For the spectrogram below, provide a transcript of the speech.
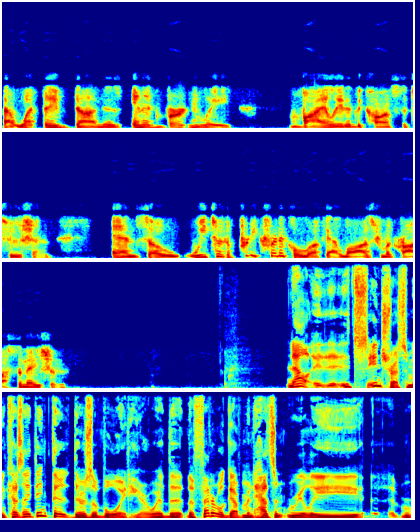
that what they've done is inadvertently violated the Constitution. And so we took a pretty critical look at laws from across the nation now, it's interesting because I think there, there's a void here where the, the federal government hasn't really uh,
